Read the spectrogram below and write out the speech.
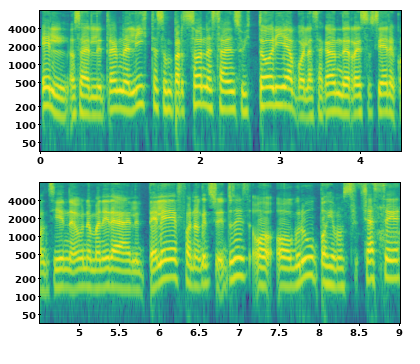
Él, o sea, le trae una lista, son personas, saben su historia, pues la sacaron de redes sociales, lo consiguen de alguna manera el teléfono, qué sé yo. entonces, o, o grupos, digamos, ya sé,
